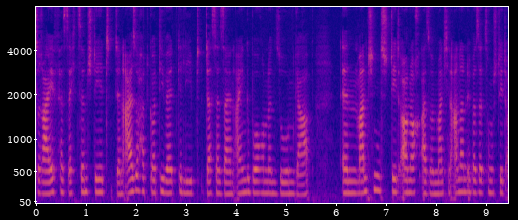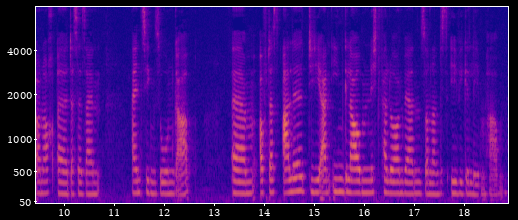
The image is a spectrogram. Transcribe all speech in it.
3, Vers 16 steht, denn also hat Gott die Welt geliebt, dass er seinen eingeborenen Sohn gab. In manchen steht auch noch, also in manchen anderen Übersetzungen steht auch noch, äh, dass er seinen einzigen Sohn gab, ähm, auf dass alle, die an ihn glauben, nicht verloren werden, sondern das ewige Leben haben.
